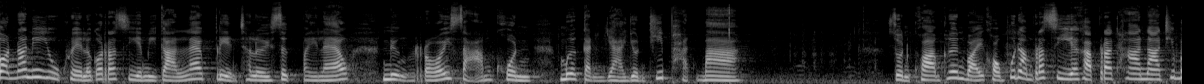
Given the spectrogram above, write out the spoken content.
ก่อนหน้านี้ยูเครนแล้วก็รัสเซียมีการแลกเปลี่ยนเฉลยศึกไปแล้ว 103 คน เมื่อกันยายนที่ผ่านมา ส่วนความเคลื่อนไหวของผู้นำรัสเซียค่ะประธานาธิบ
